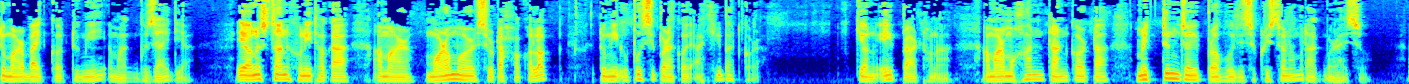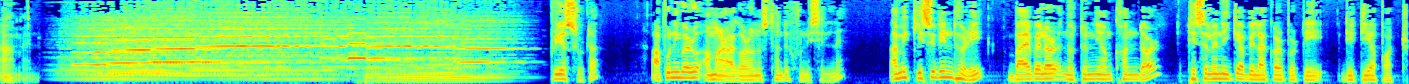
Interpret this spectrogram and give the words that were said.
তোমাৰ বাক্য তুমিয়েই আমাক বুজাই দিয়া। এই অনুষ্ঠান শুনি থকা আমাৰ মৰমৰ শ্ৰোতাসকলক তুমি উপচি পৰাকৈ আশীৰ্বাদ কৰা। কিয়নো এই প্ৰাৰ্থনা আমাৰ মহান ত্ৰাণকৰ্তা মৃত্যুঞ্জয় প্ৰভু যীশুখ্ৰীষ্টৰ নামত আগবঢ়াইছো। আমেন। প্ৰিয় শ্ৰোতা আপুনি বাৰু আমাৰ আগৰ অনুষ্ঠানটো শুনিছিল নে আমি কিছুদিন ধৰি বাইবেলৰ নতুন নিয়ম খণ্ডৰ থিচলনিকীয়াবিলাকৰ প্ৰতি দ্বিতীয় পত্ৰ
